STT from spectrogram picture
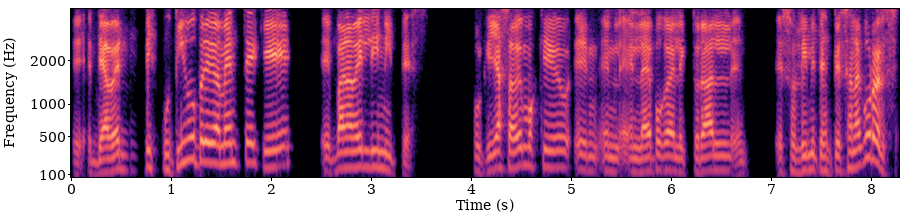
eh, de haber discutido previamente que eh, van a haber límites, porque ya sabemos que en, en, la época electoral eh, esos límites empiezan a correrse.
